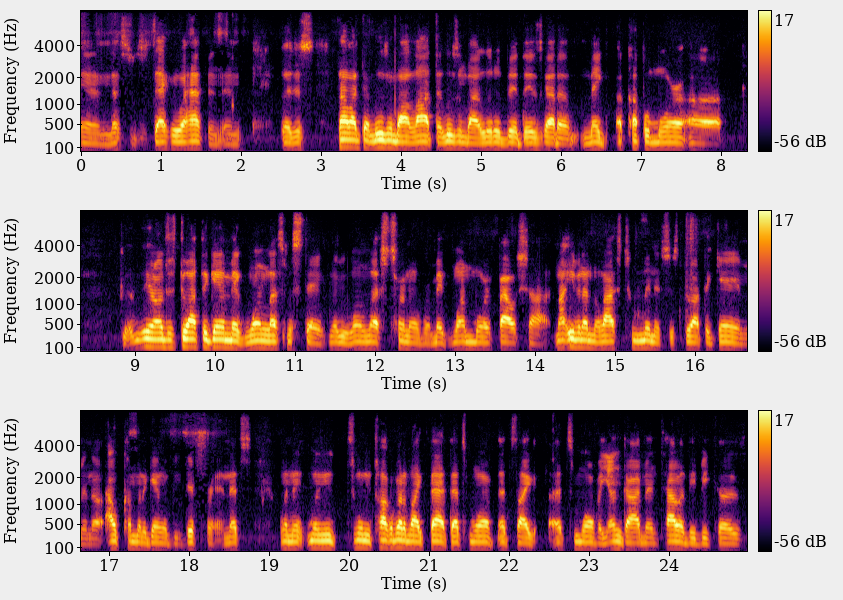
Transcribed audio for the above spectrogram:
and that's exactly what happened. And they just it's not like they're losing by a lot; they're losing by a little bit. They just got to make a couple more. uh you know, just throughout the game, make one less mistake, maybe one less turnover, make one more foul shot. Not even in the last two minutes, just throughout the game, and the outcome of the game would be different. And that's when it, when you when you talk about it like that, that's more that's like it's more of a young guy mentality because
